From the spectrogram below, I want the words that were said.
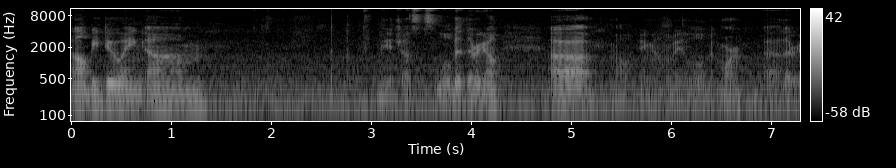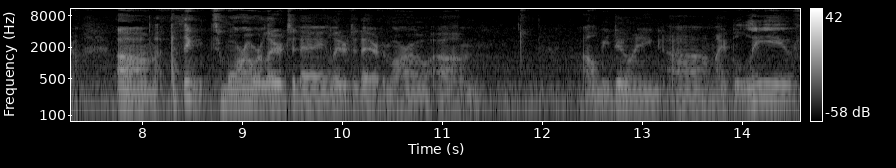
I'll be doing um let me adjust this a little bit. There we go. Uh, oh, hang on, let me a little bit more. Uh, there we go. Um, I think tomorrow or later today, later today or tomorrow, um, I'll be doing, um, I believe,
